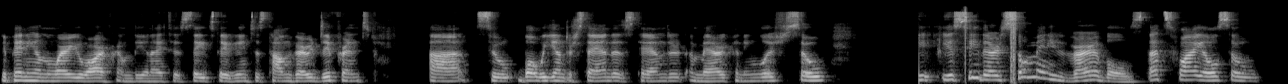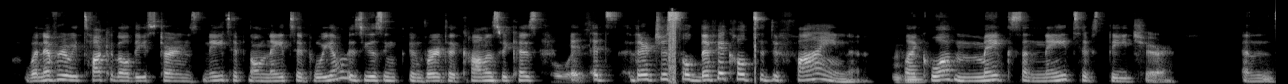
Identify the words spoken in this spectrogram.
Depending on where you are from the United States, they're going to sound very different uh, to what we understand as standard American English. So you, see, there are so many variables. That's why also whenever we talk about these terms native non-native we always use inverted commas because it, it's they're just so difficult to define mm-hmm. like what makes a native teacher and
